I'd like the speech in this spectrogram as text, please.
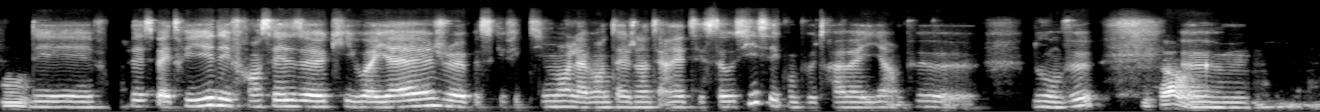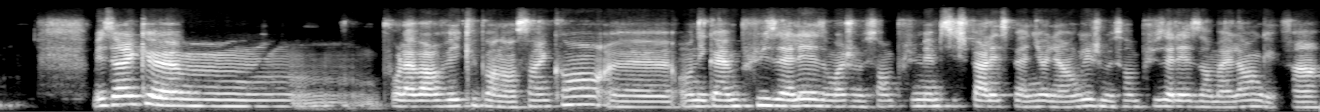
Mm. Des françaises expatriées, des françaises euh, qui voyagent, euh, parce qu'effectivement, l'avantage d'Internet, c'est ça aussi, c'est qu'on peut travailler un peu euh, d'où on veut. Ça, mais c'est vrai que pour l'avoir vécu pendant cinq ans, on est quand même plus à l'aise. Moi, je me sens plus, même si je parle espagnol et anglais, je me sens plus à l'aise dans ma langue. Enfin,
